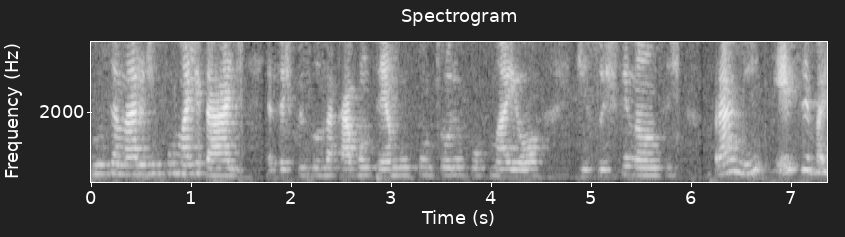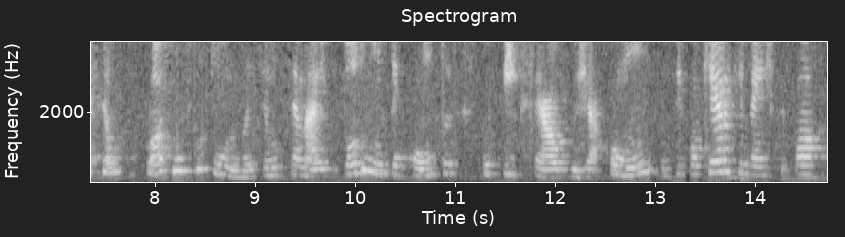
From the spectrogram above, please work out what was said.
no cenário de informalidade. Essas pessoas acabam tendo um controle um pouco maior de suas finanças. Para mim, esse vai ser o próximo futuro, vai ser um cenário que todo mundo tem conta, o Pix é algo já comum, o pipoqueiro que vende pipoca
